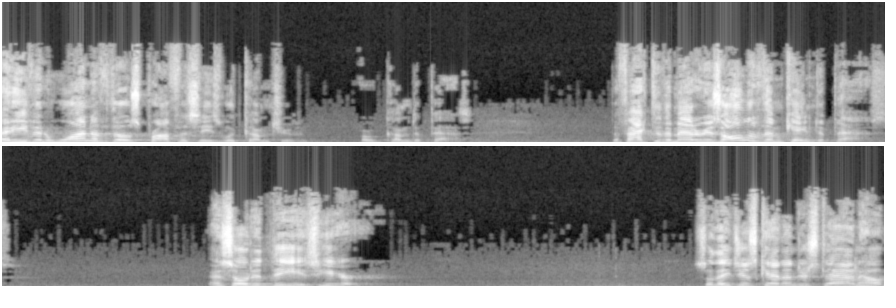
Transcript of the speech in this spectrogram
That even one of those prophecies would come true or come to pass. The fact of the matter is, all of them came to pass. And so did these here. So they just can't understand how,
